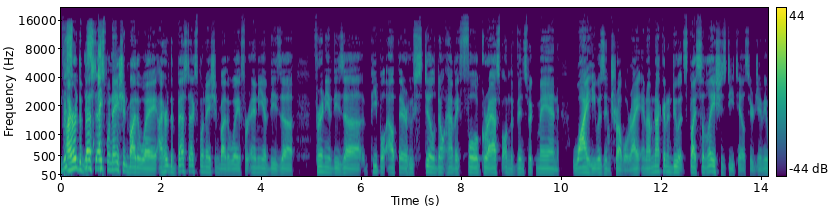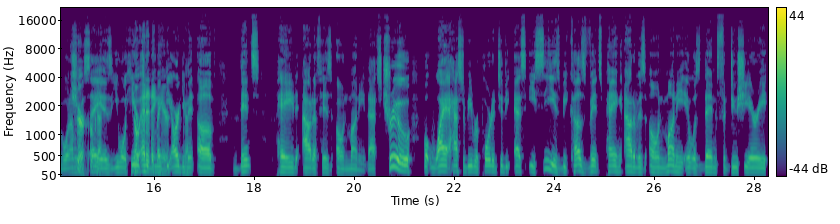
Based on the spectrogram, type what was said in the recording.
this, I heard the best explanation, I, by the way. I heard the best explanation, by the way, for any of these uh for any of these uh people out there who still don't have a full grasp on the Vince McMahon why he was in trouble, right? And I'm not going to do it by salacious details here, Jimmy. But what I'm sure, going to say okay. is, you will hear no people make here. the argument okay. of Vince paid out of his own money. That's true, but why it has to be reported to the SEC is because Vince paying out of his own money, it was then fiduciary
